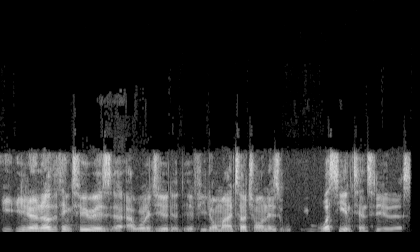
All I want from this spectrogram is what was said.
you know, another thing too is I wanted you, to, if you don't mind, touch on is what's the intensity of this?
